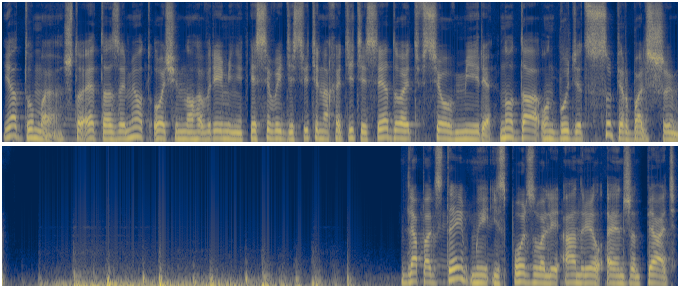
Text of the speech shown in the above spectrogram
Я думаю, что это займет очень много времени, если вы действительно хотите исследовать все в мире. Но да, он будет супер большим. Для PAX Day мы использовали Unreal Engine 5.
